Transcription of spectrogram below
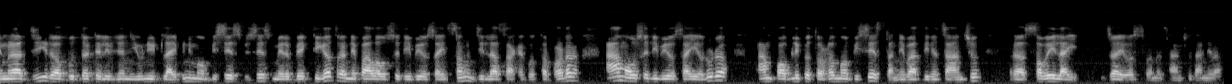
हेमराजजी र बुद्ध टेलिभिजन युनिटलाई पनि म विशेष विशेष मेरो व्यक्तिगत र नेपाल औषधि व्यवसायी सङ्घ जिल्ला शाखाको तर्फबाट आम औषधि व्यवसायीहरू र आम पब्लिकको तर्फबाट म विशेष धन्यवाद दिन चाहन्छु र सबैलाई जय होस् भन्न चाहन्छु। धन्यवाद।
